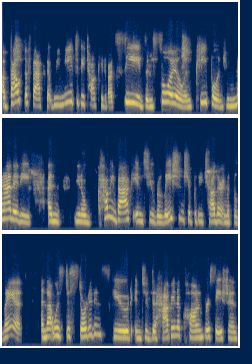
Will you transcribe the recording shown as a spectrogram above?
about the fact that we need to be talking about seeds and soil and people and humanity and you know, coming back into relationship with each other and with the land. And that was distorted and skewed into having a conversation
